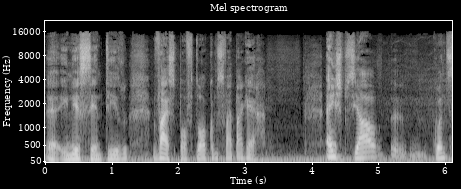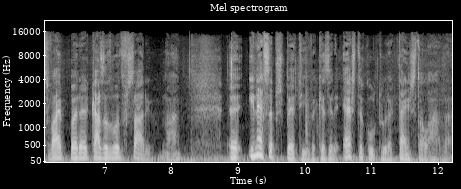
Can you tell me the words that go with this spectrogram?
É? Uh, e nesse sentido, vai-se para o futebol como se vai para a guerra. Em especial uh, quando se vai para a casa do adversário. Não é? Uh, e nessa perspectiva, quer dizer, esta cultura que está instalada,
